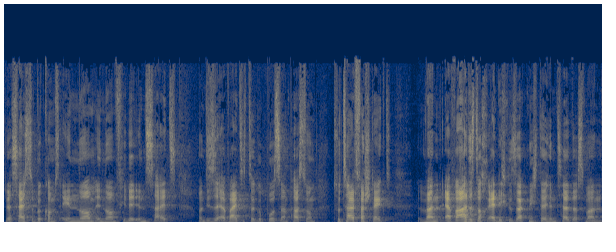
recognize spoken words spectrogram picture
Das heißt, du bekommst enorm, enorm viele Insights und diese erweiterte Geburtsanpassung total versteckt. Man erwartet doch ehrlich gesagt nicht dahinter, dass man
